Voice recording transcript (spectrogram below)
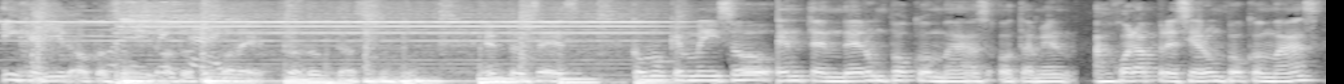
ingerir o consumir otro tipo de productos. Entonces, como que me hizo entender un poco más o también mejor apreciar un poco más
